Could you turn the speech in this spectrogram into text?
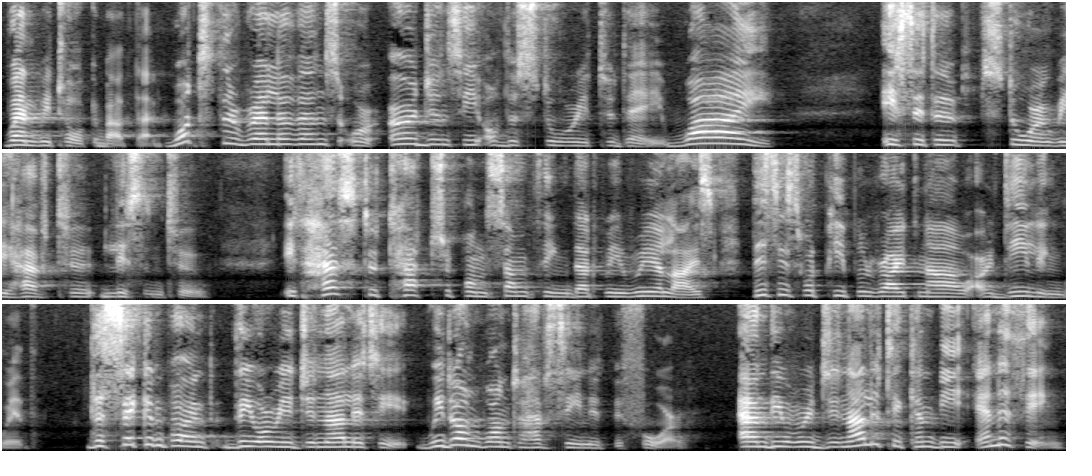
when we talk about that. What's the relevance or urgency of the story today? Why is it a story we have to listen to? It has to touch upon something that we realize this is what people right now are dealing with. The second point, the originality. We don't want to have seen it before. And the originality can be anything.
